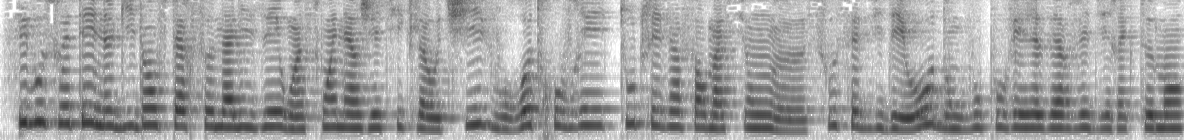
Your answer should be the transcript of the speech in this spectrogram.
Si vous souhaitez une guidance personnalisée ou un soin énergétique Laochi, vous retrouverez toutes les informations sous cette vidéo. Donc vous pouvez réserver directement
